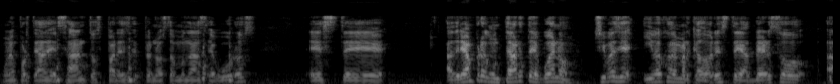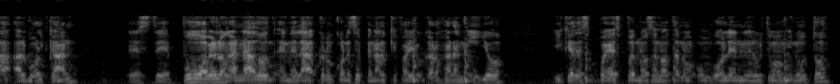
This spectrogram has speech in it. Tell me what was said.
una portera de Santos, parece, pero no estamos nada seguros. Este, Adrián, preguntarte, bueno, Chivas iba con el marcador este adverso al Volcán, este, pudo haberlo ganado en el Akron con ese penal que falló Caro Jaramillo y que después pues, nos anotan un, gol en el último minuto.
